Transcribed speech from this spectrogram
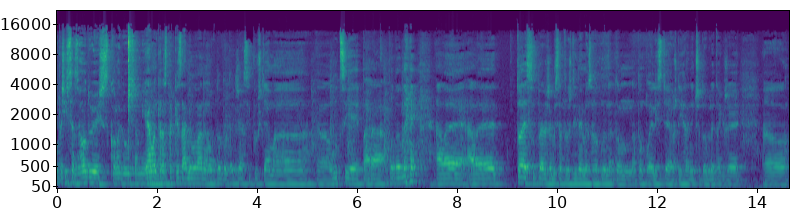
tak... či sa zhoduješ s kolegovcami? Ja mám teraz také zamilované obdobie, takže ja si púšťam a, a Lucie, Para a podobne, ale, ale to je super, že my sa tu vždy vieme zhodnúť na tom, na tom playliste a vždy hrá niečo dobre, takže uh,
